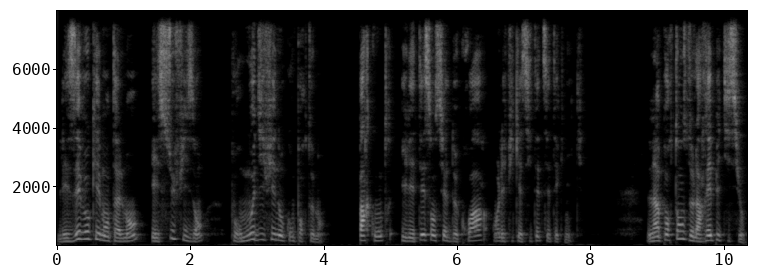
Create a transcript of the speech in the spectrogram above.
Les évoquer mentalement est suffisant pour modifier nos comportements. Par contre, il est essentiel de croire en l'efficacité de ces techniques. L'importance de la répétition.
